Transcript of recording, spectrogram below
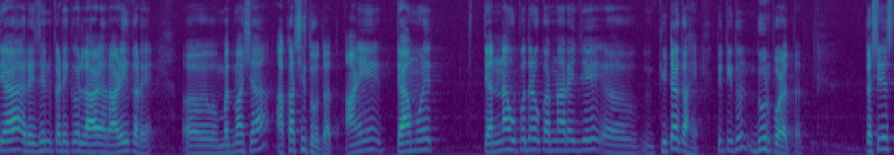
त्या रेझिनकडे किंवा ला राळीकडे मधमाशा आकर्षित होतात. आणि त्यामुळे त्यांना उपद्रव करणारे जे कीटक आहे ते तिथून दूर पळतात. तसेच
